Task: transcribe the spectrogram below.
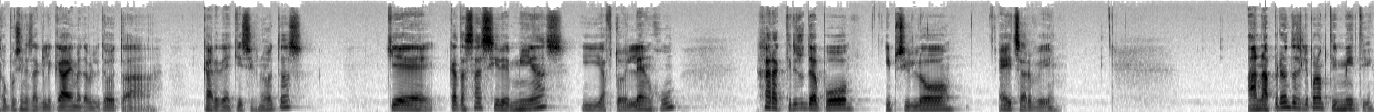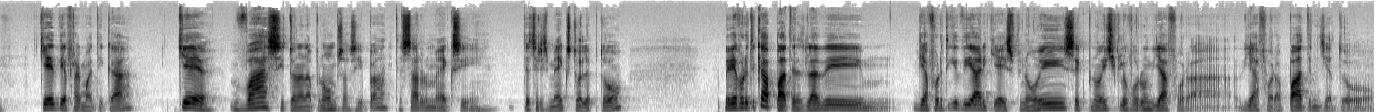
όπως είναι στα αγγλικά η μεταβλητότητα καρδιακής συχνότητας, και καταστάσεις ηρεμίας ή αυτοελέγχου χαρακτηρίζονται από υψηλό HRV. Αναπρέοντα λοιπόν από τη μύτη και διαφραγματικά, και βάσει των αναπνοών που σας είπα, 4 με 6, 4 με 6 το λεπτό, με διαφορετικά patterns, δηλαδή διαφορετική διάρκεια εισπνοής, εκπνοής, κυκλοφορούν διάφορα, διάφορα patterns για, το,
